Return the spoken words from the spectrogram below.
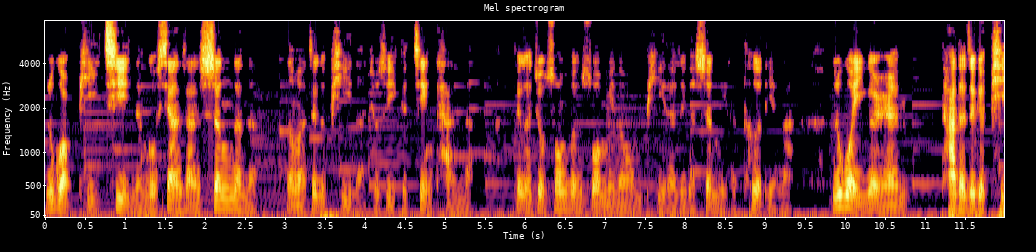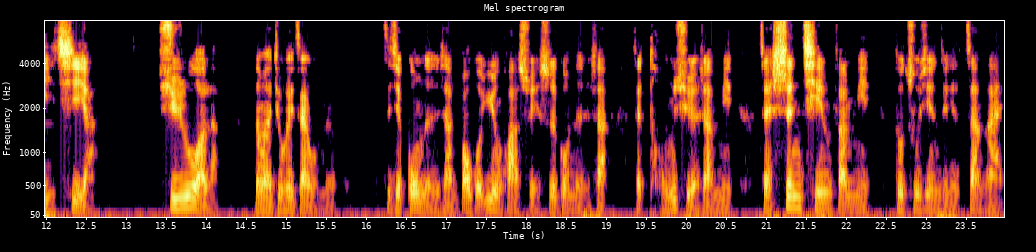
如果脾气能够向上升的呢，那么这个脾呢就是一个健康的。这个就充分说明了我们脾的这个生理的特点啊。如果一个人他的这个脾气呀虚弱了，那么就会在我们这些功能上，包括运化水湿功能上，在统血上面，在生清方面都出现这个障碍。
